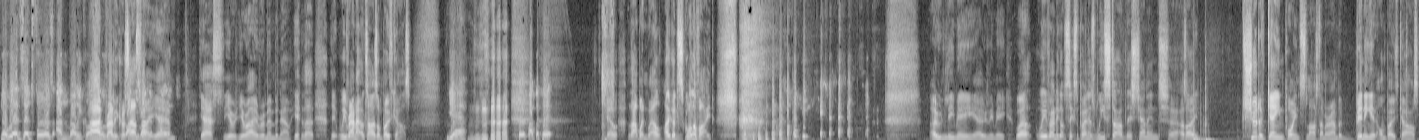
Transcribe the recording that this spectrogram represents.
No, we had Z4s and rallycross. And rallycross, that's right, yeah. challenge. Yes, you're, you're right. I remember now. Yeah, that, that we ran out of tires on both cars. Yeah. Both at the pit. You know, that went well. I got disqualified. only me, only me. Well, we've only got six opponents. We start this challenge uh, as I should have gained points last time around, but binning it on both cars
